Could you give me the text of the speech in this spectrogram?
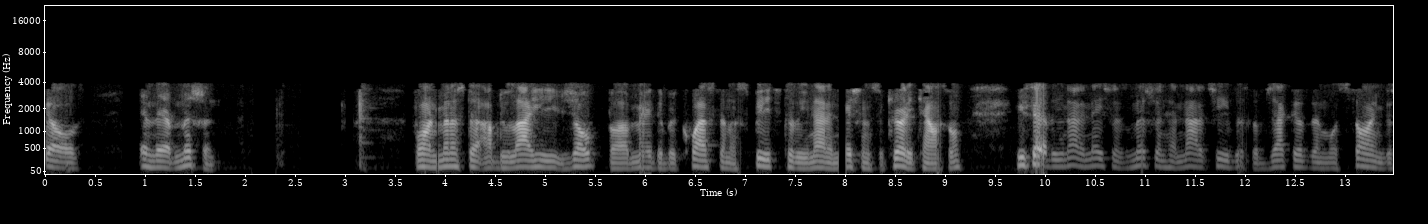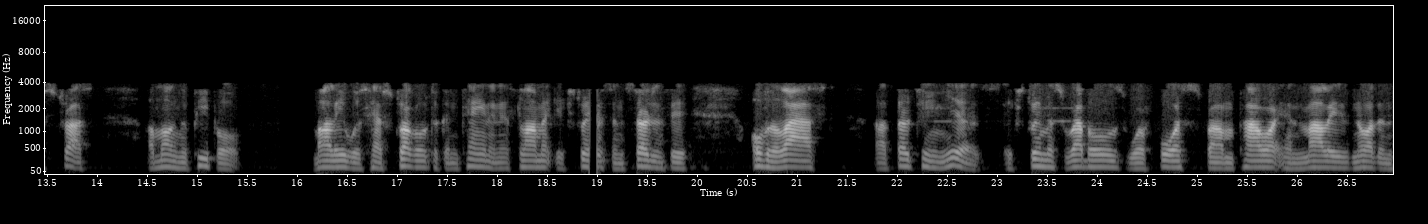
failed in their mission. Foreign Minister Abdoulaye Diop uh, made the request in a speech to the United Nations Security Council he said the United Nations mission had not achieved its objectives and was sowing distrust among the people. Mali was, has struggled to contain an Islamic extremist insurgency over the last uh, 13 years. Extremist rebels were forced from power in Mali's northern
